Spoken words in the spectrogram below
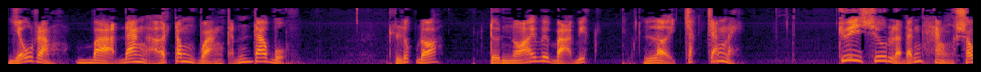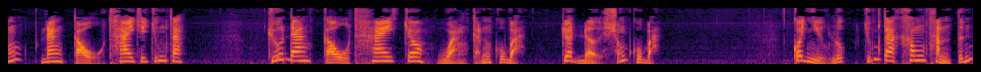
dẫu rằng bà đang ở trong hoàn cảnh đau buồn. Lúc đó, tôi nói với bà biết lời chắc chắn này. Chúa Giêsu là đấng hằng sống đang cầu thai cho chúng ta. Chúa đang cầu thai cho hoàn cảnh của bà, cho đời sống của bà. Có nhiều lúc chúng ta không thành tín,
